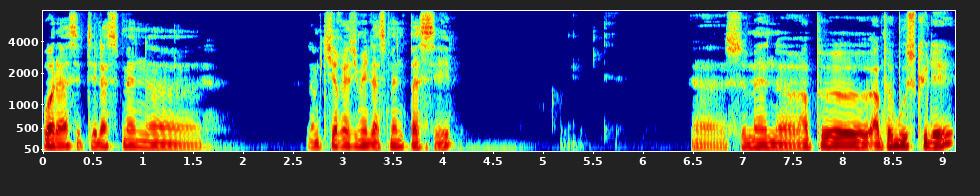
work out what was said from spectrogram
Voilà, c'était la semaine, euh, un petit résumé de la semaine passée. semaine un peu, un peu bousculée.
